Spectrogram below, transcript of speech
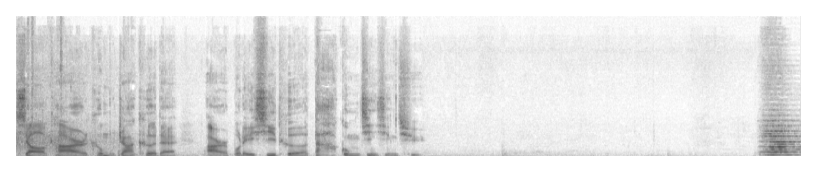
小卡尔科姆扎克的《阿尔布雷希特大公进行曲》。接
